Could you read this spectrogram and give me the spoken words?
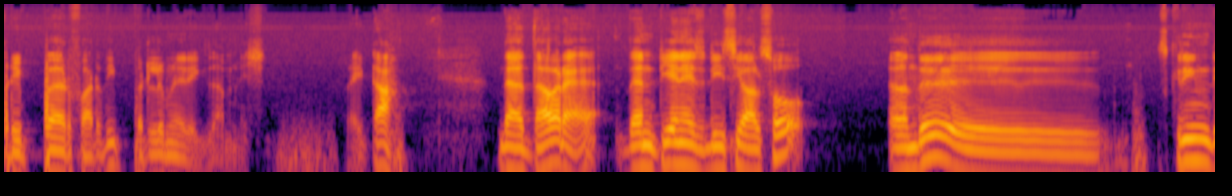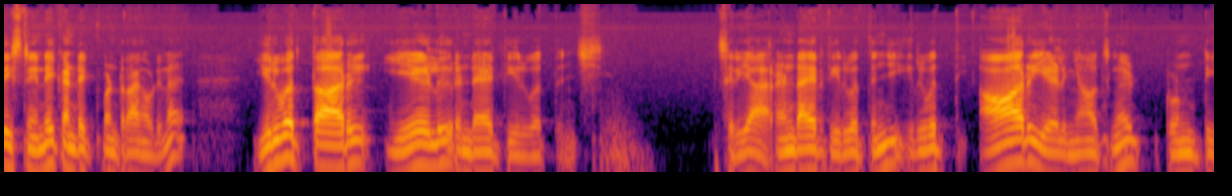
prepare for the preliminary examination ரைட்டா இந்த தவிர தென் டிஎன்எஸ்டிசி ஆல்சோ வந்து ஸ்க்ரீன் டெஸ்ட் என்ன கண்டக்ட் பண்ணுறாங்க அப்படின்னா இருபத்தாறு ஏழு ரெண்டாயிரத்தி இருபத்தஞ்சி. சரியா? ரெண்டாயிரத்தி இருபத்தஞ்சி இருபத்தி ஆறு ஏழு ஞாபகம் twenty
